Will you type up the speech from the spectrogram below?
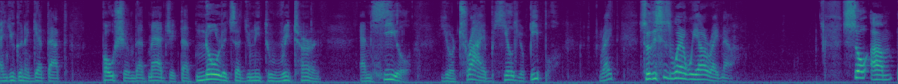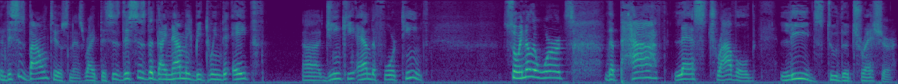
and you're going to get that potion, that magic, that knowledge that you need to return and heal your tribe, heal your people, right? So this is where we are right now. So, um, and this is bounteousness, right? This is this is the dynamic between the eighth uh, key and the fourteenth. So, in other words, the path less traveled leads to the treasure.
